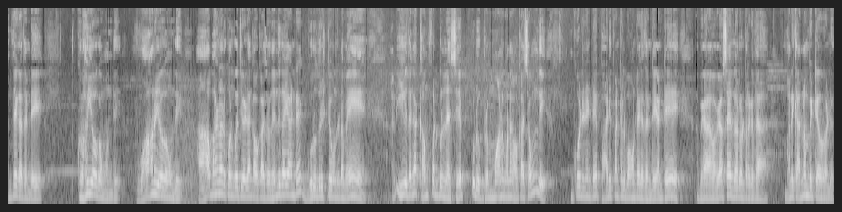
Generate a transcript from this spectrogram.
అంతేకాదండి గృహయోగం ఉంది వాహన యోగం ఉంది ఆభరణాలు కొనుగోలు చేయడానికి అవకాశం ఉంది. ఎందుకయ్యా అంటే గురు దృష్టి ఉండడమే. ఈ విధంగా కంఫర్టబుల్నెస్ ఎప్పుడు బ్రహ్మాండంగా ఉన్న అవకాశం ఉంది. ఇంకోటి ఏంటంటే పాడి పంటలు బాగుంటాయి కదండి. అంటే వ్యవసాయదారులు ఉంటారు కదా మనకి అన్నం పెట్టేవాళ్ళు.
